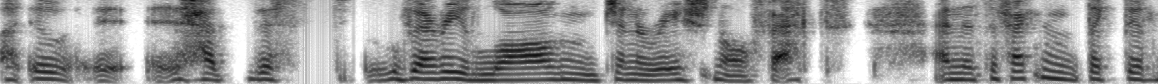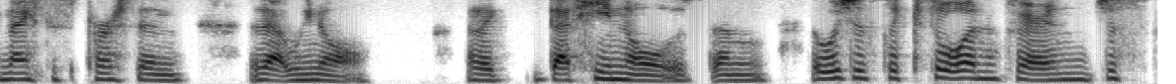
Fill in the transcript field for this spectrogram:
uh, it, it, it had this very long generational effect and it's affecting like the nicest person that we know like that he knows and it was just like so unfair and just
